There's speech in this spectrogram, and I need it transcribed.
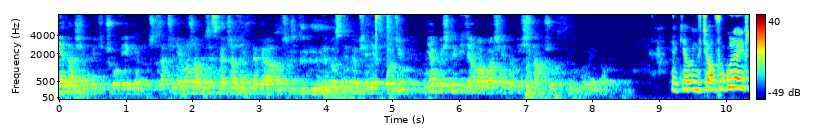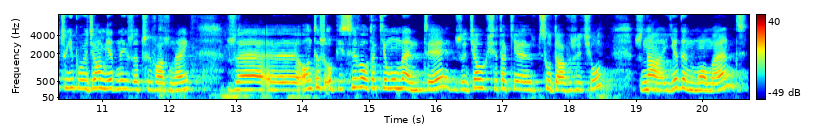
nie da się być człowiekiem, to znaczy nie można uzyskać żadnej integralności. Tylko z tym bym się nie zgodził. Jakbyś ty widziała właśnie to iść naprzód u niego? jak ja bym widziała, w ogóle jeszcze nie powiedziałam jednej rzeczy ważnej, że y, on też opisywał takie momenty, że działy się takie cuda w życiu, że na jeden moment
